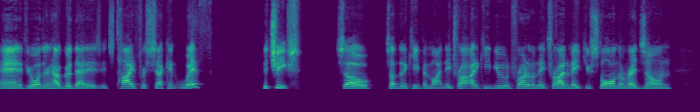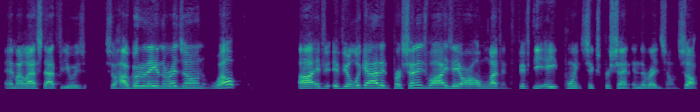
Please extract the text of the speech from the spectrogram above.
and if you're wondering how good that is, it's tied for second with the Chiefs. So something to keep in mind. They try to keep you in front of them. They try to make you stall in the red zone. And my last stat for you is: so how good are they in the red zone? Well, uh, if, if you look at it percentage wise, they are 11th, 58.6% in the red zone. So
